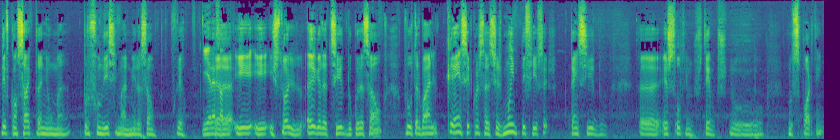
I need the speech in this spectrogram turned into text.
devo confessar que tenho uma profundíssima admiração por ele. E, essa... e, e, e estou-lhe agradecido do coração pelo trabalho que, em circunstâncias muito difíceis, tem sido uh, estes últimos tempos no, no Sporting,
